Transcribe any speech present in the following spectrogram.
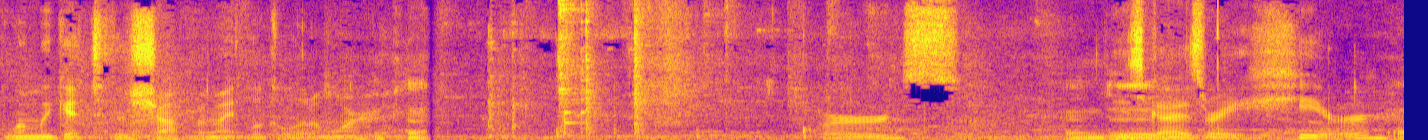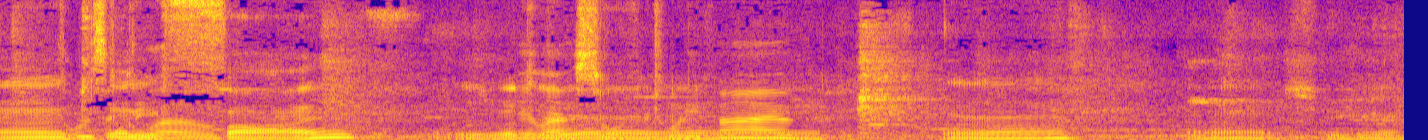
when we get to the shop, I might look a little more. Okay. Birds. And These guys right here. the Uh, ones that glow. 25 is what They they last sold for 25. Uh, uh, see here.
